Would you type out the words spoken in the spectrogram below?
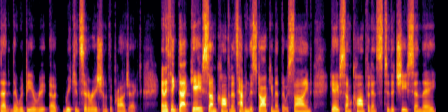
that there would be a, re a, reconsideration of the project. And I think that gave some confidence, having this document that was signed gave some confidence to the chiefs and they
